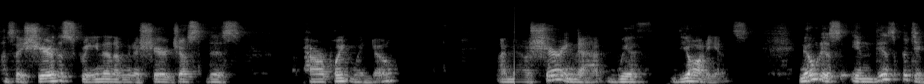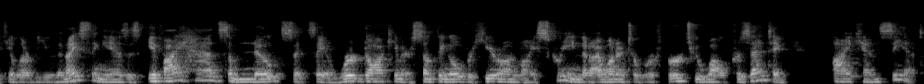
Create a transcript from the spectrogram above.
and say share the screen, and I'm going to share just this PowerPoint window. I'm now sharing that with the audience. Notice in this particular view, the nice thing is, is if I had some notes, let's say a Word document or something over here on my screen that I wanted to refer to while presenting, I can see it.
